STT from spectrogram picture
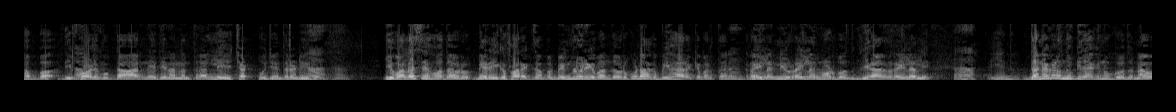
ಹಬ್ಬ. ದೀಪಾವಳಿ ಮುಗ್ದ ಆರನೇ ದಿನ ನಂತರ ಅಲ್ಲಿ ಛಟ್ ಪೂಜೆ ಅಂತ ನಡೆಯುದು. ಈ ವಲಸೆ ಹೋದವರು ಬೇರೆ ಈಗ ಫಾರ್ ಎಕ್ಸಾಂಪಲ್ ಬೆಂಗಳೂರಿಗೆ ಬಂದವರು ಕೂಡ ಆಗ ಬಿಹಾರಕ್ಕೆ ಬರ್ತಾರೆ. ರೈಲ ನೀವು ರೈಲಲ್ಲಿ ನೋಡಬಹುದು ಬಿಹಾರದ ರೈಲಲ್ಲಿ. ಈ ದನಗಳು ನುಗ್ಗಿದಾಗಿ ನುಗ್ಗೋದು. ನಾವು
